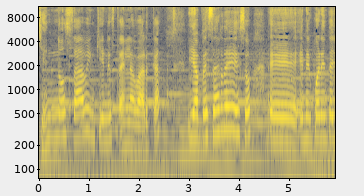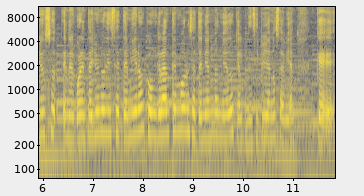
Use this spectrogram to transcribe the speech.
¿Quién no saben quién está en la barca? Y a pesar de eso, eh, en, el 41, en el 41 dice, temieron con gran temor, o sea, tenían más miedo que al principio ya no sabían que,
